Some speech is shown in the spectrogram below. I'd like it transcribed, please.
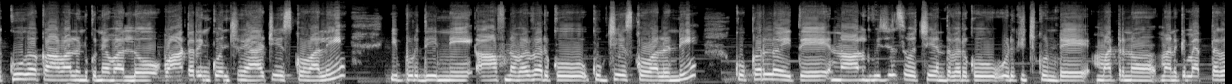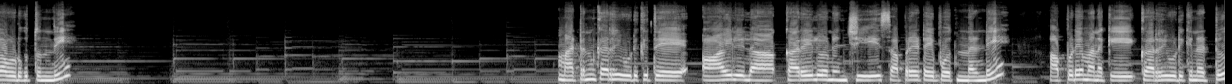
ఎక్కువగా కావాలనుకునే వాళ్ళు వాటర్ ఇంకొంచెం యాడ్ చేసుకోవాలి. ఇప్పుడు దీన్ని హాఫ్ అన్ అవర్ వరకు కుక్ చేసుకోవాలండి. కుక్కర్లో అయితే నాలుగు విజిల్స్ వచ్చేంత వరకు ఉడికించుకుంటే మటన్ మనకి మెత్తగా ఉడుకుతుంది. మటన్ కర్రీ ఉడికితే ఆయిల్ ఇలా కర్రీలో నుంచి సపరేట్ అయిపోతుందండి. అప్పుడే మనకి కర్రీ ఉడికినట్టు.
